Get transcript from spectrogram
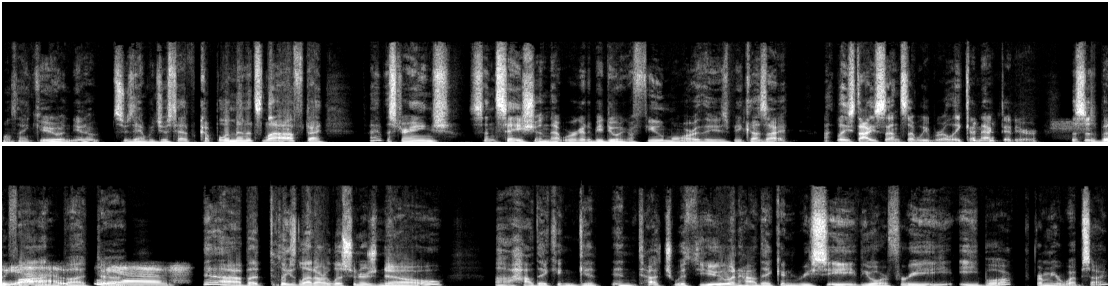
Well, thank you. And, you know, Susanne, we just have a couple of minutes left. I, I have a strange sensation that we're going to be doing a few more of these because I, at least I sense that we've really connected here. This has been we fun, have, but we uh, have. Yeah, but please let our listeners know uh, how they can get in touch with you and how they can receive your free ebook from your website.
